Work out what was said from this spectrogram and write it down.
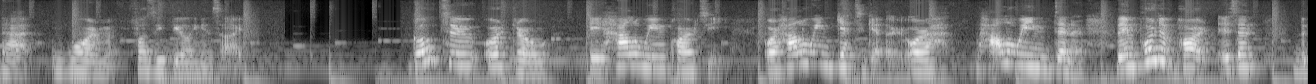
that warm, fuzzy feeling inside. Go to or throw a Halloween party or Halloween get-together or a Halloween dinner. The important part isn't the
